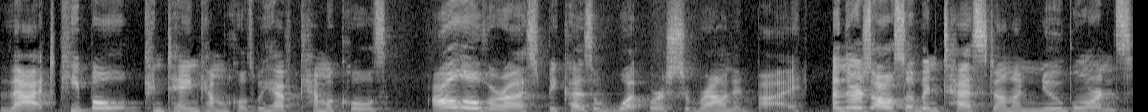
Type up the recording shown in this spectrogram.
that people contain chemicals. We have chemicals all over us because of what we're surrounded by. And there's also been tests done on newborns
